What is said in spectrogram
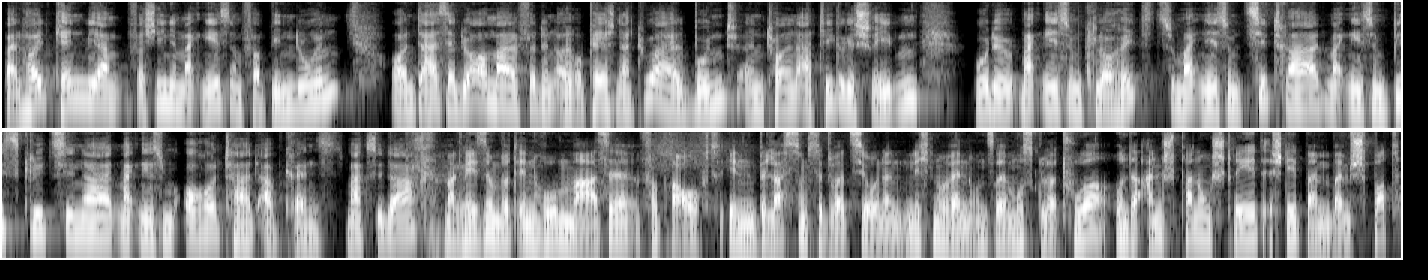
Weil heute kennen wir verschiedene Magnesiumverbindungen. Und da hast ja du auch mal für den Europäischen Naturheilbund einen tollen Artikel geschrieben, du Magnesiumchlorid zu Magnesiumcitrat, Magnesiumbisglycinat, Magnesiumorotat abgrenzt. Magst du da? Magnesium wird in hohem Maße verbraucht in Belastungssituationen. Nicht nur, wenn unsere Muskulatur unter Anspannung steht, steht beim, beim Sport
